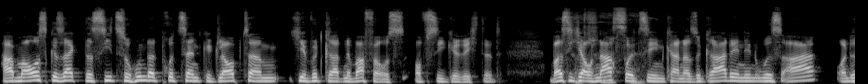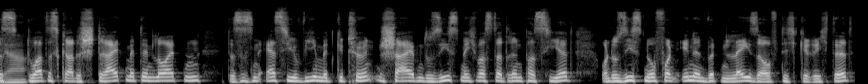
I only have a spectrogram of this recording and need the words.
haben ausgesagt, dass sie zu 100 Prozent geglaubt haben, hier wird gerade eine Waffe aus, auf sie gerichtet. Was ich auch Scheiße. nachvollziehen kann. Also gerade in den USA und es, ja. du hattest gerade Streit mit den Leuten. Das ist ein SUV mit getönten Scheiben. Du siehst nicht, was da drin passiert und du siehst nur von innen wird ein Laser auf dich gerichtet.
